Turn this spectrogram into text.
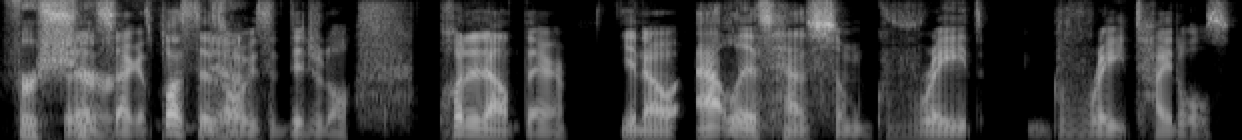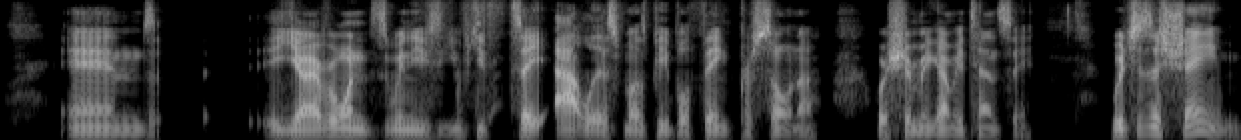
For sure. seconds. Plus, there's Yeah. always the digital. Put it out there. You know, Atlus has some great, great titles. And, you know, everyone, when you, if you say Atlus, most people think Persona or Shin Megami Tensei, which is a shame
